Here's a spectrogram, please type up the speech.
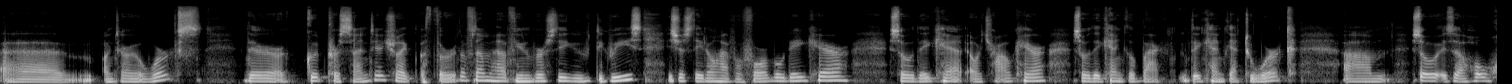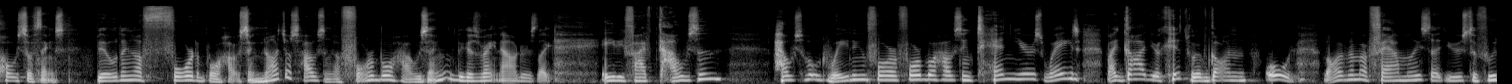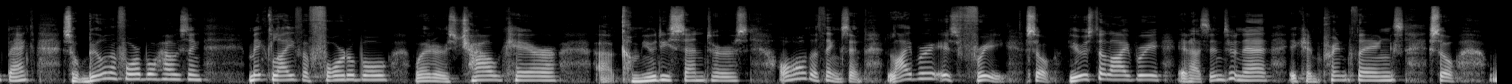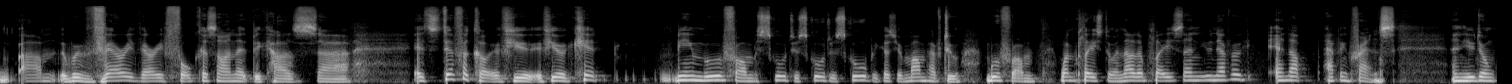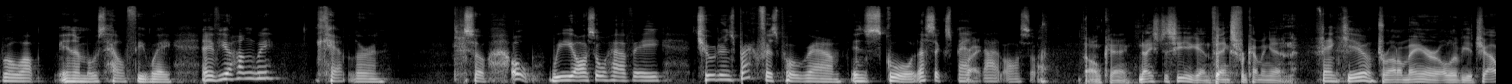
um Ontario Works. They're a good percentage, like a third of them have university degrees. It's just they don't have affordable daycare, so they can't, or childcare, so they can't go back, they can't get to work. Um, so it's a whole host of things. Building affordable housing, not just housing, affordable housing, because right now there's like 85,000 household waiting for affordable housing 10 years wait my god your kids will have gone old a lot of them are families that use the food bank so build affordable housing make life affordable whether it's childcare uh, community centers all the things. And library is free. So use the library. It has internet. It can print things. So um, we're very very focused on it because uh, it's difficult if you if you're a kid being moved from school to school to school because your mom have to move from one place to another place and you never end up having friends and you don't grow up in a most healthy way and if you're hungry you can't learn so oh we also have a children's breakfast program in school let's expand Right. that also Okay. Nice to see you again. Thanks for coming in. thank you Toronto Mayor Olivia Chow.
